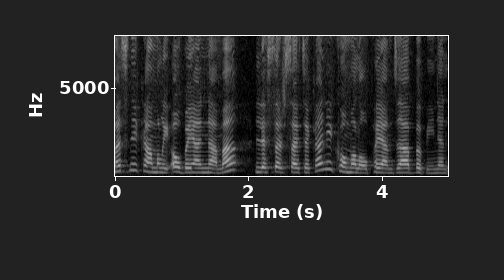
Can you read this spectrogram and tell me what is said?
مەتنی کامڵی ئەو بەیاننامە لەسەر سایتەکانی کۆمەڵە و پەیامدا ببینن.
